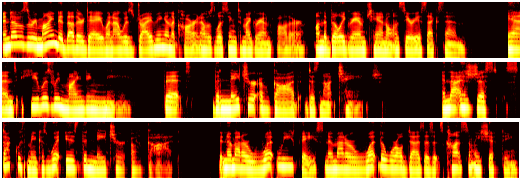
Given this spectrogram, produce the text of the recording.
And I was reminded the other day when I was driving in the car and I was listening to my grandfather on the Billy Graham channel on Sirius XM. And he was reminding me that the nature of God does not change. And that has just stuck with me because what is the nature of God? That no matter what we face, no matter what the world does as it's constantly shifting,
